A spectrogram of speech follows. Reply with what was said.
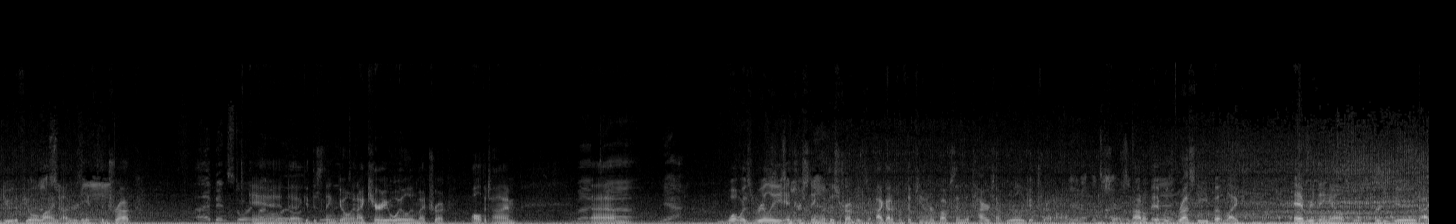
redo the fuel line underneath the truck and uh, get this thing going. I carry oil in my truck all the time. But, Um, uh, yeah. What was really interesting with this truck is I got it for fifteen hundred bucks, and the tires have really good tread on them. up the tires So not it was rusty, but like everything else was pretty good. I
